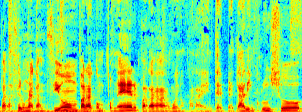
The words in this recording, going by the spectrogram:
para hacer una canción, para componer, para, bueno, para interpretar incluso,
